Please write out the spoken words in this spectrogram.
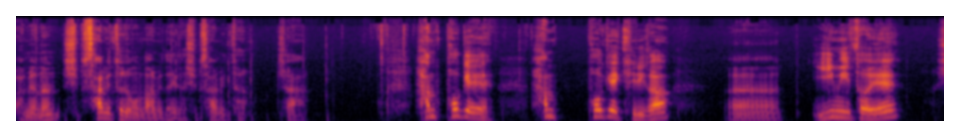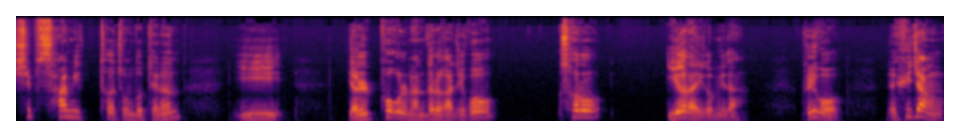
하면은 14m 정도 나옵니다. 이거 14m. 자, 한 폭의 한 폭의 길이가 어, 2m에 14m 정도 되는 이 열폭을 만들어 가지고 서로 이어라 이겁니다. 그리고 휘장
